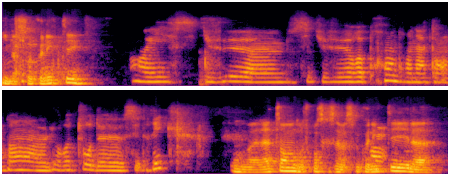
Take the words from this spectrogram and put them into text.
Il va se reconnecter. Oui, si tu veux, euh, si tu veux reprendre en attendant euh, le retour de Cédric. On va l'attendre. Je pense que ça va se reconnecter là.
